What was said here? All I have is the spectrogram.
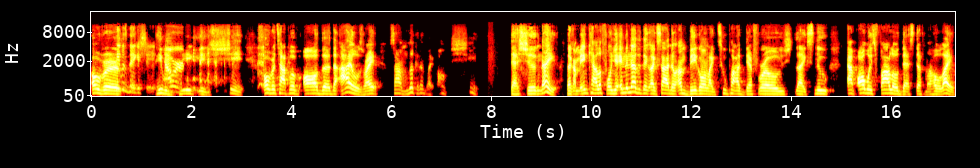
over. He was big as shit. He was Tower. big as shit over top of all the the aisles, right? So I'm looking, I'm like, oh shit, that's Suge Knight. Like I'm in California, and another thing, like side note, I'm big on like Tupac, Death Row, like Snoop. I've always followed that stuff my whole life,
